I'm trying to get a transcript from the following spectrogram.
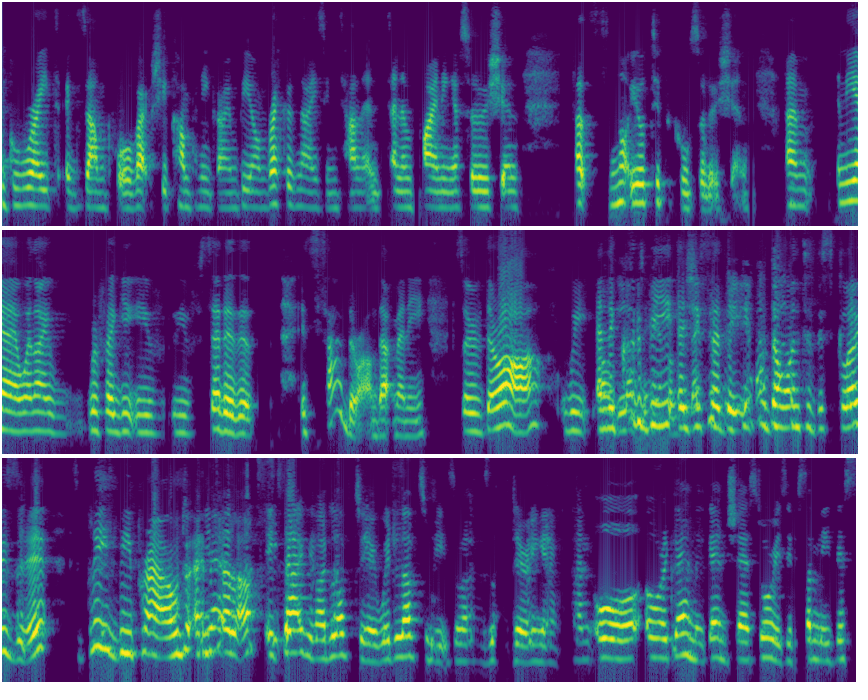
a great example of actually company going beyond recognizing talent and then finding a solution. That's not your typical solution. Um, and yeah when i reflect you, you've you've said it that it's sad there aren't that many. So if there are we and it could be as you said that people don't want to disclose it. So please be proud and yeah, tell us. exactly. I'd love to. We'd love to meet someone who's doing it. And or or again again share stories. If suddenly this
